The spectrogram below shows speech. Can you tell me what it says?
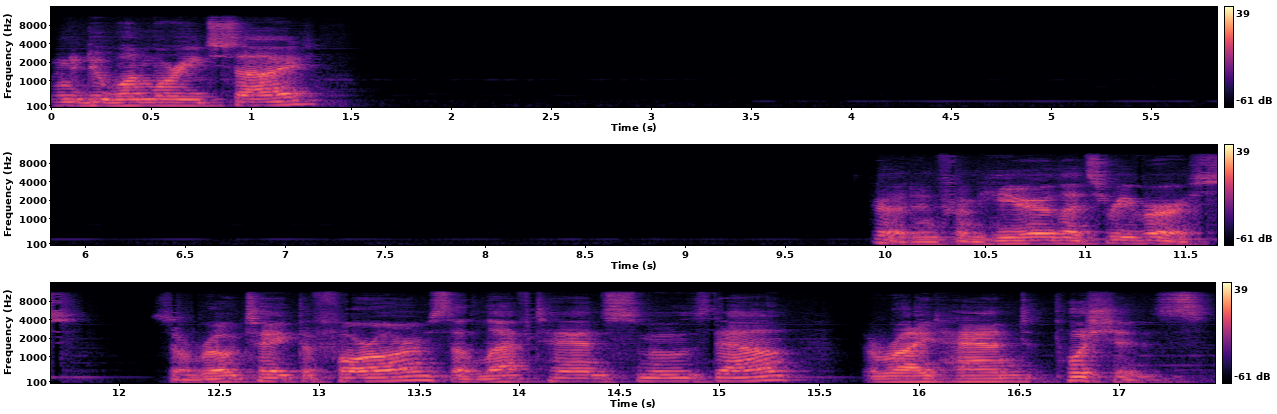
I'm going to do one more each side. Good, and from here, let's reverse. So rotate the forearms, the left hand smooths down, the right hand pushes.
